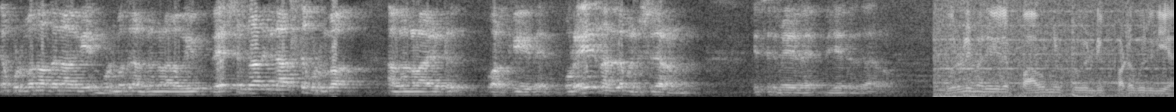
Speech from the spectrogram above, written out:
ഞാൻ കുടുംബനാഥനാകുകയും കുടുംബത്തിലെ അംഗങ്ങളാവുകയും റേഷൻ കാർഡില്ലാത്ത കുടുംബ അംഗങ്ങളായിട്ട് വർക്ക് ചെയ്ത് കുറേ നല്ല മനുഷ്യരാണ് ഈ സിനിമയുടെ വിജയത്തിന് കാരണം. ഉരുളിമലയിലെ പാവങ്ങൾക്ക് വേണ്ടി പടപുരുതിയ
